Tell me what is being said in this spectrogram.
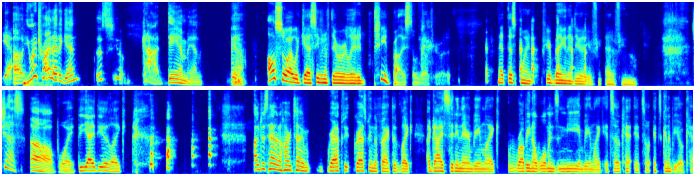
Yeah, uh, you want to try that again? That's you know, god damn, man. yeah. Also, I would guess even if they were related, she'd probably still go through with it. At this point, if you're banging a dude at your at a funeral, just oh boy the idea like i'm just having a hard time grasping grasping the fact of like a guy sitting there and being like rubbing a woman's knee and being like it's okay. It's it's gonna be okay.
